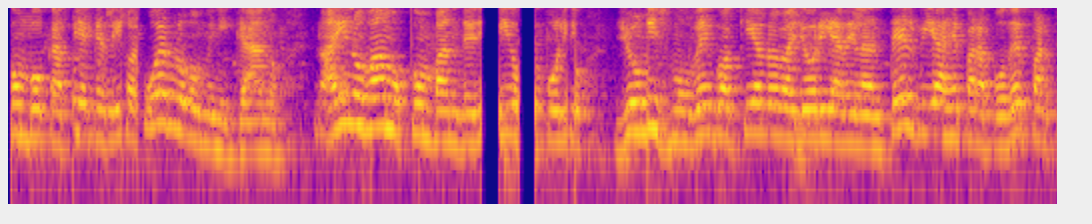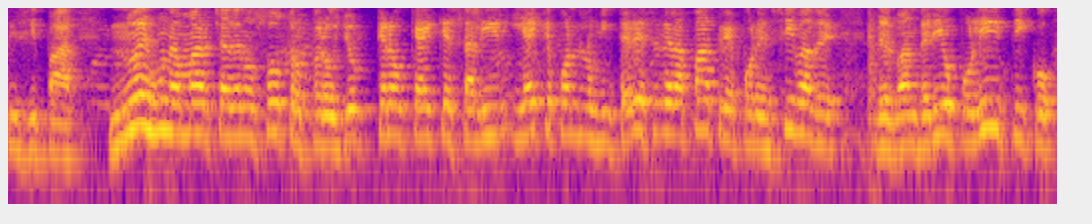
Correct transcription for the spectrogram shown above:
convocatoria que se hizo al pueblo dominicano. Ahí nos vamos con banderíos Yo mismo vengo aquí a Nueva York y adelanté el viaje para poder participar. No es una marcha de nosotros, pero yo creo que hay que salir y hay que poner los intereses de la patria por encima de, del banderío político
